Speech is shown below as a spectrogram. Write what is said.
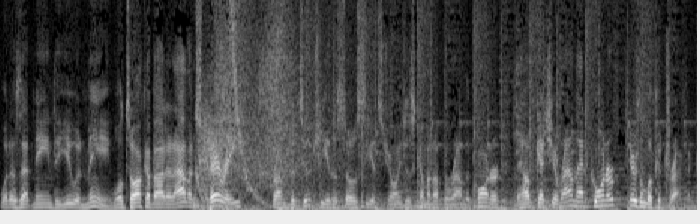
What does that mean to you and me? We'll talk about it. Alex Perry from Vitucci and Associates joins us coming up around the corner to help get you around that corner. Here's a look at traffic.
